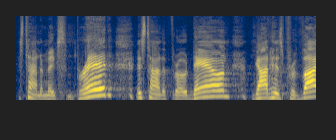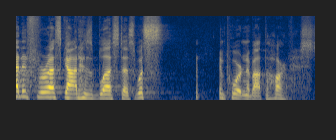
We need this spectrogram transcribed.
It's time to make some bread. It's time to throw down. God has provided for us. God has blessed us. What's important about the harvest?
